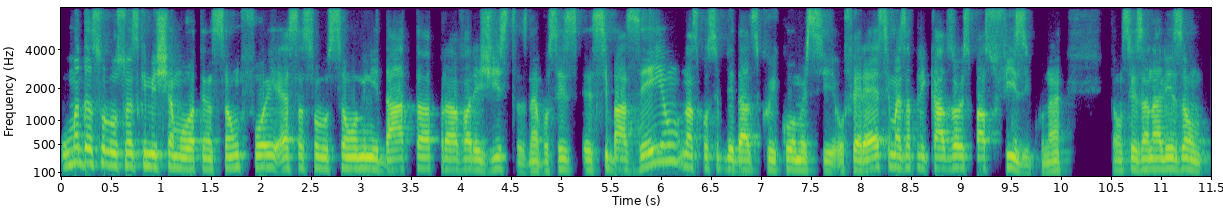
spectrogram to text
Uma das soluções que me chamou a atenção foi essa solução Omnidata para varejistas. Né? Vocês eh, se baseiam nas possibilidades que o e-commerce oferece, mas aplicados ao espaço físico. Né? Então, vocês analisam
